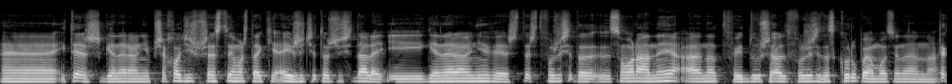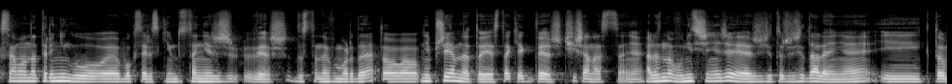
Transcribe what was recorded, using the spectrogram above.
Eee, I też generalnie przechodzisz przez to i masz takie, ej, życie toczy się dalej. I generalnie wiesz, też tworzy się, ta, są rany, a na twojej duszy, ale tworzy się ta skorupa emocjonalna. Tak samo na treningu e, bokserskim dostaniesz, wiesz, dostanę w mordę, to nieprzyjemne to jest, tak jak, wiesz, cisza na scenie. Ale znowu, nic się nie dzieje, życie toczy się dalej, nie? I to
